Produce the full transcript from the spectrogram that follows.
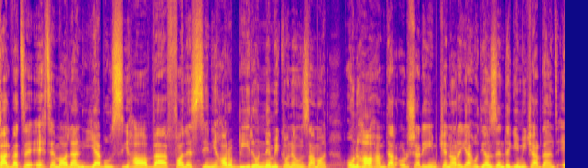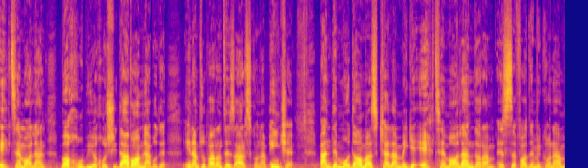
و البته احتمالا یبوسی ها و فالستینی ها رو بیرون نمی‌کنه اون زمان. اونها هم در اورشلیم کنار یهودیان زندگی می‌کردند. احتمالا با خوبی و خوشی دوام نبوده. اینم تو پرانتز عرض کنم. اینکه بنده مدام از کلمه احتمالا دارم استفاده می‌کنم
